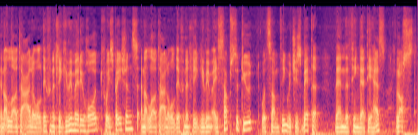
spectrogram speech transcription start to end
then Allah Ta'ala will definitely give him a reward for his patience and Allah Ta'ala will definitely give him a substitute with something which is better than the thing that he has lost.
